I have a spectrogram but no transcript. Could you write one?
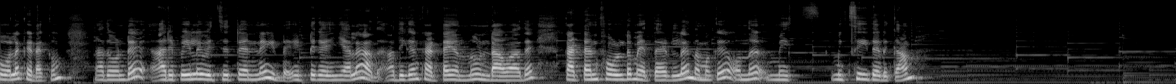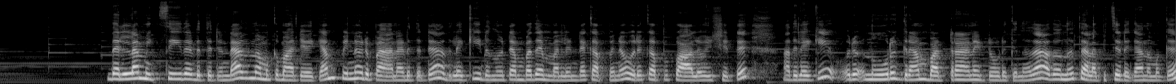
പോലെ കിടക്കും. അതുകൊണ്ട് അരിപ്പയിൽ വെച്ചിട്ട് തന്നെ ഇട്ട് കഴിഞ്ഞാൽ അധികം കട്ടയൊന്നും ഉണ്ടാവാതെ കട്ട് ആൻഡ് ഫോൾഡ് മെത്തേഡിൽ നമുക്ക് ഒന്ന് മിക്സ് മിക്സ് ചെയ്തെടുക്കാം. ഇതെല്ലാം മിക്സ് ചെയ്തെടുത്തിട്ടുണ്ട്. അത് നമുക്ക് മാറ്റി വയ്ക്കാം പിന്നെ ഒരു പാൻ എടുത്തിട്ട് അതിലേക്ക് ഇരുന്നൂറ്റമ്പത് എം എല്ലിന്റെ കപ്പിന് ഒരു കപ്പ് പാൽ ഒഴിച്ചിട്ട് അതിലേക്ക് ഒരു നൂറ് ഗ്രാം ബട്ടറാണ് ഇട്ട് കൊടുക്കുന്നത്. അതൊന്ന് തിളപ്പിച്ചെടുക്കാം നമുക്ക്.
